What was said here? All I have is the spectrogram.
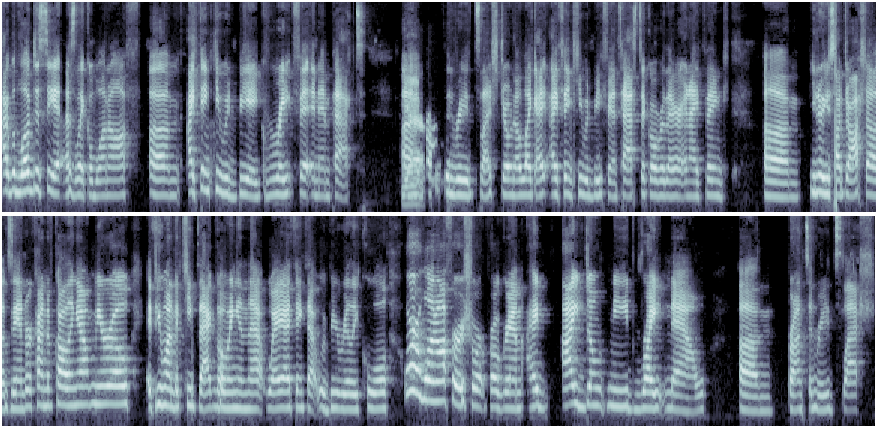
I would love to see it as like a one-off. Um, I think he would be a great fit and impact. Uh, Yeah. Bronson Reed slash Jonah. Like I, I think he would be fantastic over there, and I think, um, you know, you saw Josh Alexander kind of calling out Miro. If you wanted to keep that going in that way, I think that would be really cool. Or a one-off or a short program. I, I don't need right now. Um, Bronson Reed slash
